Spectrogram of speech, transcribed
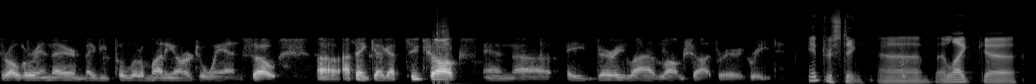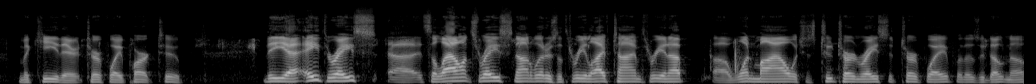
throw her in there and maybe put a little money on her to win. So uh, I think I got two chalks and uh, a very live long shot for Eric Reed. Interesting. Uh, I like uh, McKee there at Turfway Park, too. The uh, eighth race, uh, it's allowance race. Non-winners of three lifetime, three and up, uh, one mile, which is two-turn race at Turfway. For those who don't know,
